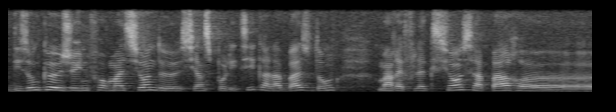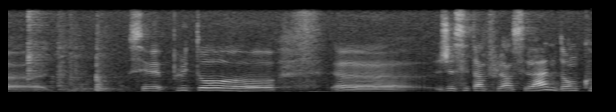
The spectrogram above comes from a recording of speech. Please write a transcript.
disons que j'ai une formation de sciences politiques à la base, donc ma réflexion, ça part, c'est plutôt, j'ai cette influence-là, donc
